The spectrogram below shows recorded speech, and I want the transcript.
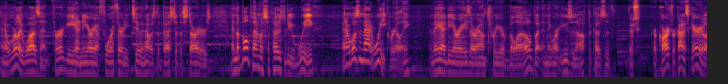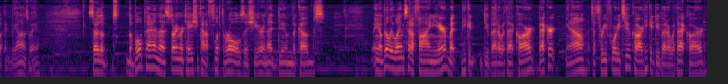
and it really wasn't. Fergie had an ERA of 432, and that was the best of the starters. And the bullpen was supposed to be weak, and it wasn't that weak, really. And they had ERAs around three or below, but and they weren't used enough because of their, their cards were kind of scary looking, to be honest with you. So the the bullpen and the starting rotation kind of flipped roles this year, and that doomed the Cubs you know, Billy Williams had a fine year, but he could do better with that card. Beckert, you know, it's a 342 card. He could do better with that card.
